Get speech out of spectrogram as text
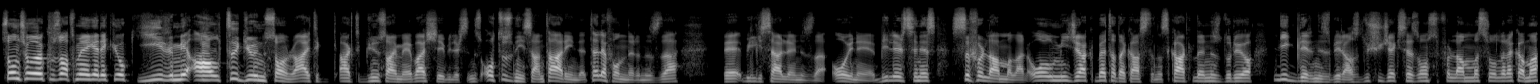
Sonuç olarak uzatmaya gerek yok. 26 gün sonra artık artık gün saymaya başlayabilirsiniz. 30 Nisan tarihinde telefonlarınızda ve bilgisayarlarınızda oynayabilirsiniz. Sıfırlanmalar olmayacak. Beta'da kastınız kartlarınız duruyor. Ligleriniz biraz düşecek sezon sıfırlanması olarak ama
